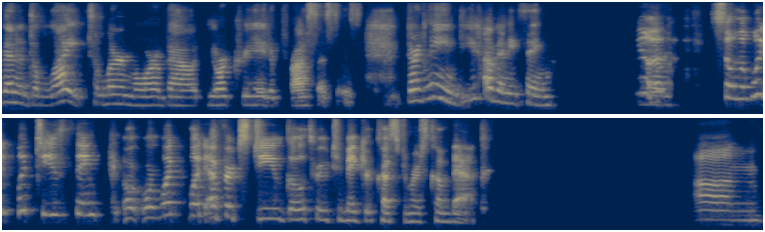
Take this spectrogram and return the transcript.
been a delight to learn more about your creative processes. Darlene, do you have anything? Yeah. more? So what, what do you think, or, or what, what efforts do you go through to make your customers come back? Um,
